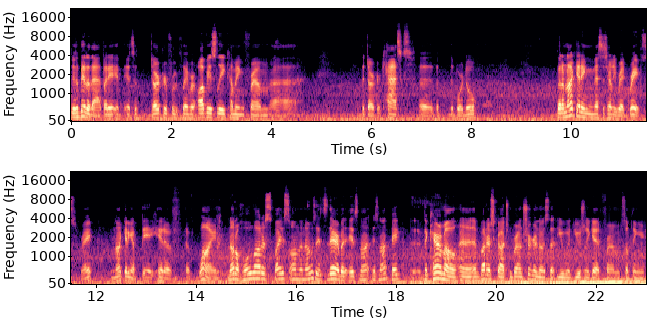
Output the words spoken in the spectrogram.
There's a bit of that, but it, it, it's a darker fruit flavor. Obviously, coming from uh, the darker casks, the, the the Bordeaux but I'm not getting necessarily red grapes, right? I'm not getting a big hit of, of wine. Not a whole lot of spice on the nose. It's there, but it's not it's not big. The caramel and, and butterscotch and brown sugar notes that you would usually get from something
